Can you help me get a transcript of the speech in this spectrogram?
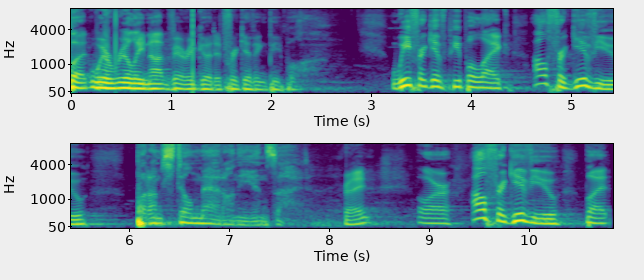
But we're really not very good at forgiving people. We forgive people like, I'll forgive you, but I'm still mad on the inside, right? Or, I'll forgive you, but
